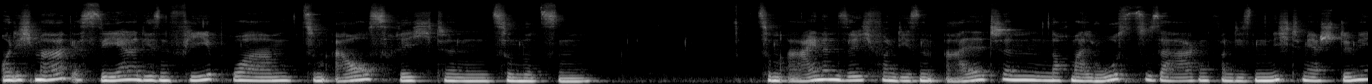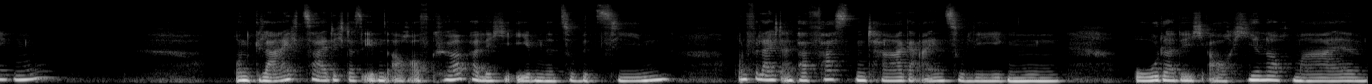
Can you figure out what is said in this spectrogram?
Und ich mag es sehr, diesen Februar zum Ausrichten zu nutzen. Zum einen sich von diesem Alten nochmal loszusagen, von diesem nicht mehr Stimmigen und gleichzeitig das eben auch auf körperliche Ebene zu beziehen und vielleicht ein paar Fastentage einzulegen oder dich auch hier nochmal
